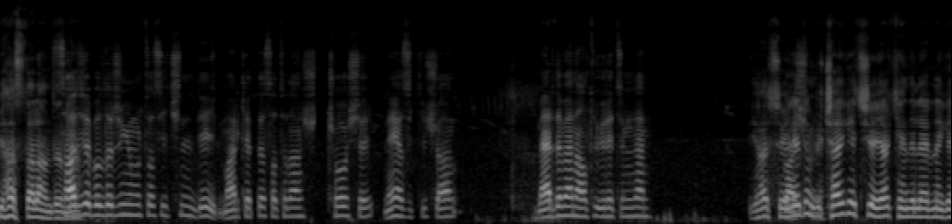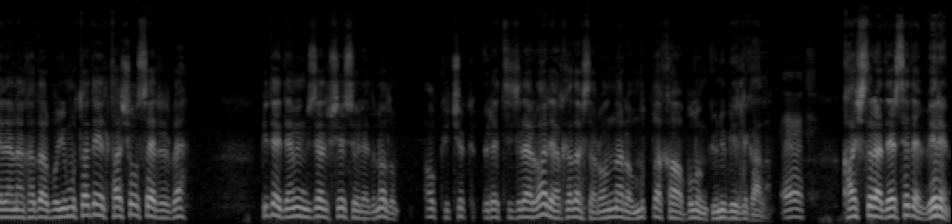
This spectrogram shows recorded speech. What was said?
Bir hastalandığında. Sadece bıldırcın yumurtası için değil. Markette satılan çoğu şey ne yazık ki şu an merdiven altı üretimden Ya söyledim başlıyor. 3 ay geçiyor ya kendilerine gelene kadar. Bu yumurta değil taş olsa erir be. Bir de demin güzel bir şey söyledin oğlum. O küçük üreticiler var ya arkadaşlar onlara mutlaka bulun günübirlik alın. evet Kaç lira derse de verin.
